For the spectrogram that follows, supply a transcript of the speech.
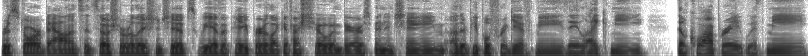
restore balance in social relationships. We have a paper like if I show embarrassment and shame, other people forgive me, they like me, they'll cooperate with me.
